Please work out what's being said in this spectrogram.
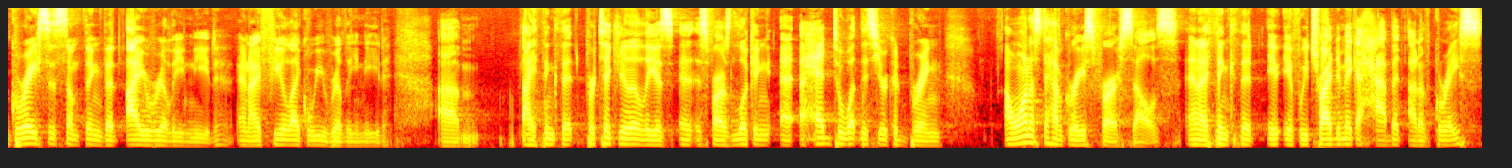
grace is something that I really need, and I feel like we really need. Um, I think that particularly as as far as looking ahead to what this year could bring, I want us to have grace for ourselves. And I think that if we tried to make a habit out of grace,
